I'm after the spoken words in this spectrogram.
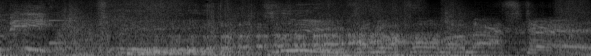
me! Flee from your former master!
